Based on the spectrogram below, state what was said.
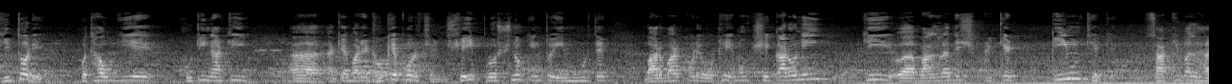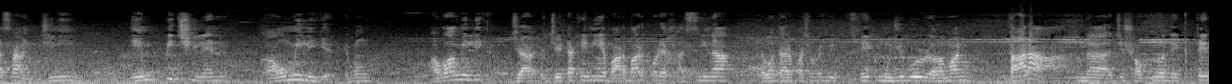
ভিতরে কোথাও গিয়ে খুঁটিনাটি একেবারে ঢুকে পড়ছেন, সেই প্রশ্ন কিন্তু এই মুহূর্তে বারবার করে ওঠে এবং সে কারণেই কি বাংলাদেশ ক্রিকেট টিম থেকে সাকিব আল হাসান, যিনি এমপি ছিলেন আওয়ামী লীগের এবং আওয়ামী লীগ যা, যেটাকে নিয়ে বারবার করে হাসিনা এবং তার পাশাপাশি শেখ মুজিবুর রহমান, তারা যে স্বপ্ন দেখতেন,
